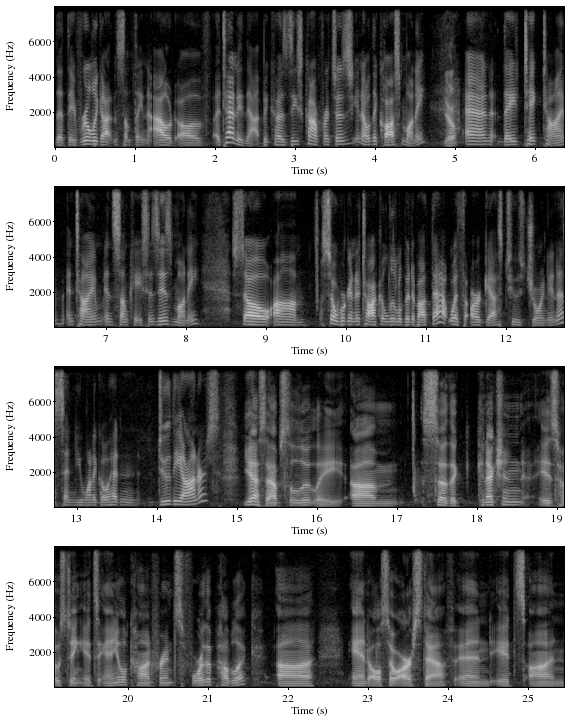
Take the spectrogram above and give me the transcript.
that they've really gotten something out of attending that because these conferences, you know, they cost money Yep. and they take time, and time in some cases is money. So, um, so we're going to talk a little bit about that with our guest who's joining us, and you want to go ahead and do the honors? Yes, absolutely. Um, so the Connection is hosting its annual conference for the public uh, and also our staff, and it's on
